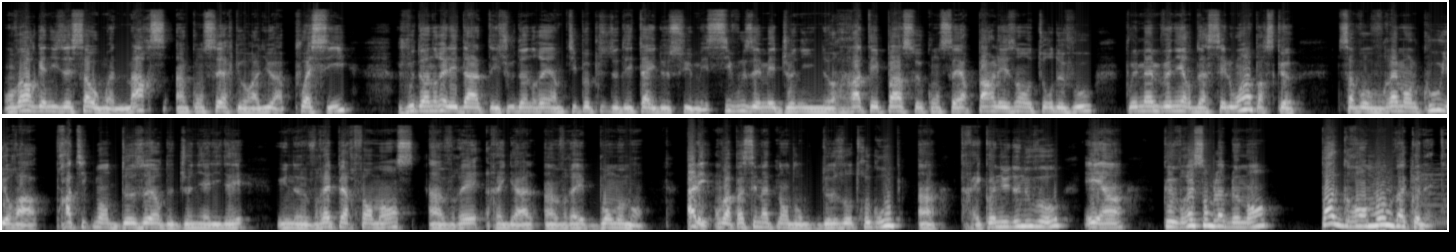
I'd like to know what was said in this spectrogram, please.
On va organiser ça au mois de mars, un concert qui aura lieu à Poissy. Je vous donnerai les dates et je vous donnerai un petit peu plus de détails dessus, mais si vous aimez Johnny, ne ratez pas ce concert, parlez-en autour de vous. Vous pouvez même venir d'assez loin parce que ça vaut vraiment le coup. Il y aura pratiquement deux heures de Johnny Hallyday, une vraie performance, un vrai régal, un vrai bon moment. Allez, on va passer maintenant donc deux autres groupes, un très connu de nouveau et un que vraisemblablement pas grand monde va connaître.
